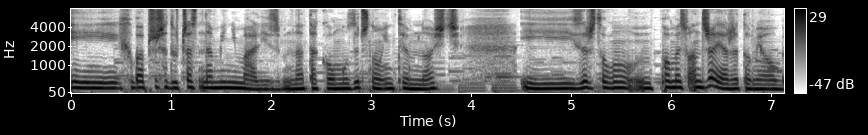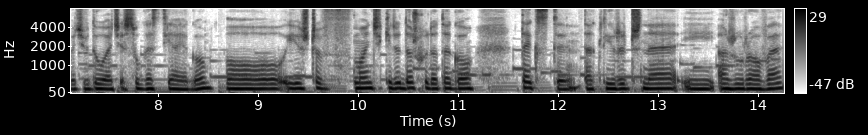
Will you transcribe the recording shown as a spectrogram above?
i chyba przyszedł czas na minimalizm, na taką muzyczną intymność i zresztą pomysł Andrzeja, że to miało być w duecie, sugestia jego, bo jeszcze w momencie, kiedy doszły do tego teksty tak liryczne i ażurowe,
